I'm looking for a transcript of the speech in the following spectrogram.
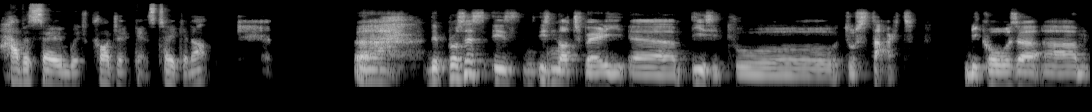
have a say in which project gets taken up? Uh, the process is is not very uh, easy to to start because uh, um,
